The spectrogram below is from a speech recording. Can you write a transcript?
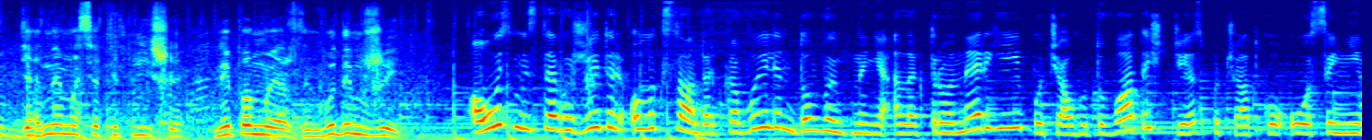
вдягнемося тепліше, не померзнемо, будемо жити. А ось місцевий житель Олександр Кавилін до вимкнення електроенергії почав готувати ще з початку осені.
